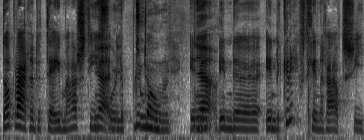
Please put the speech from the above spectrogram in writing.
Dat waren de thema's die ja, voor die de Pluto toen- in, ja. de, in, de, in de kreeftgeneratie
